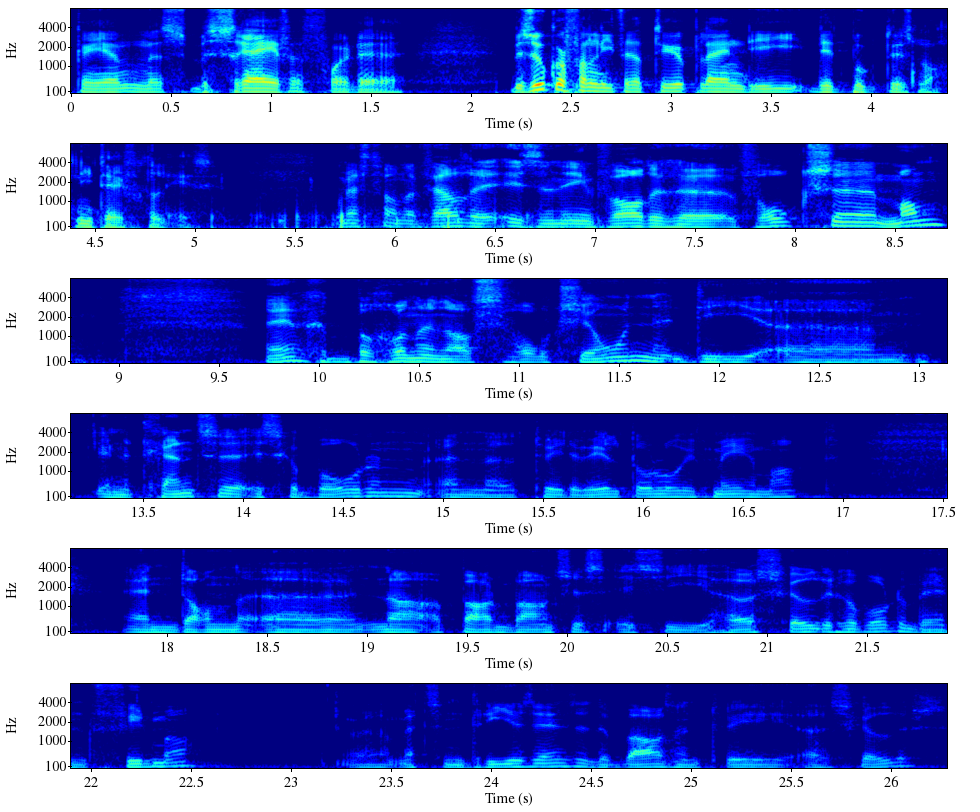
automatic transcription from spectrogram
Kun je hem eens beschrijven voor de bezoeker van Literatuurplein die dit boek dus nog niet heeft gelezen? Mest van der Velde is een eenvoudige volksman. He, begonnen als volksjongen die uh, in het Gentse is geboren en de uh, Tweede Wereldoorlog heeft meegemaakt. En dan uh, na een paar baantjes is hij huisschilder geworden bij een firma. Uh, met z'n drieën zijn ze, de baas en twee schilders.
